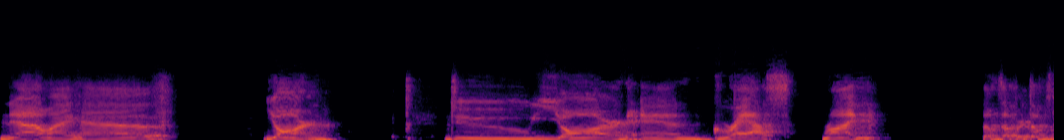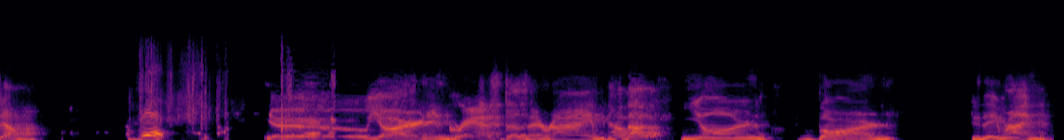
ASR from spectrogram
Now I have yarn. Do yarn and grass rhyme? Thumbs up or thumbs down? No, yarn and grass doesn't rhyme. How about yarn barn? Do they rhyme?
